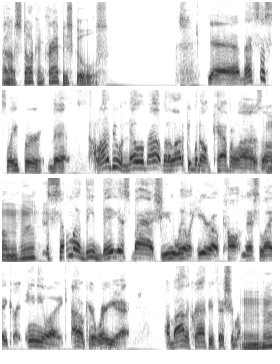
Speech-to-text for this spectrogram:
uh, stalking crappie schools. Yeah, that's a sleeper that a lot of people know about, but a lot of people don't capitalize on. Mm-hmm. Some of the biggest bass you will hear of caught in this lake or any lake, I don't care where you're at, are by the crappie fishermen. Mm-hmm.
